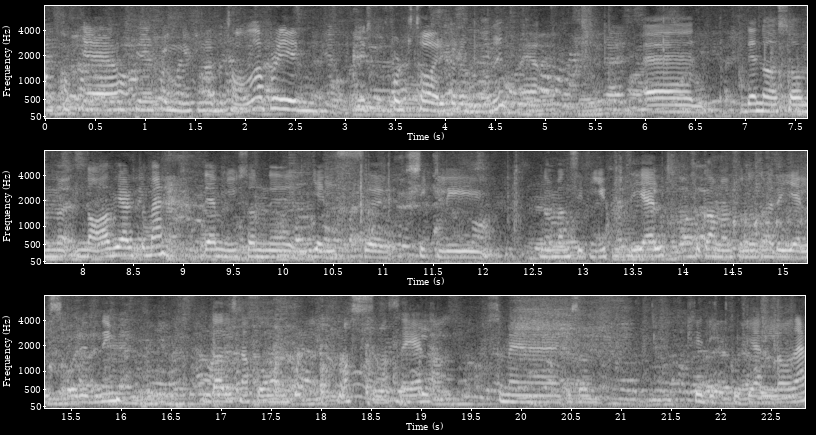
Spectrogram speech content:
og har ikke, har ikke penger til å betale. Da, fordi folk tar ikke lønna di. Ja. det er noe som Nav hjelper med. Det er mye sånn eh, gjelds... Skikkelig når man sitter dypt i gjeld, så kan man få noe som heter gjeldsordning. Da er det snakk om masse, masse gjeld, som er altså, kredittkortgjeld og det.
